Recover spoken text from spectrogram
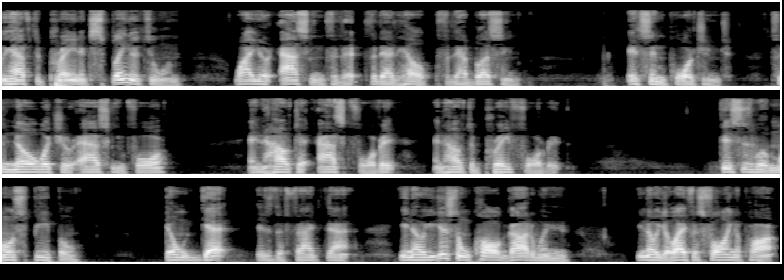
we have to pray and explain it to Him why you're asking for that, for that help, for that blessing. It's important to know what you're asking for and how to ask for it and how to pray for it. This is what most people don't get is the fact that, you know, you just don't call God when, you know, your life is falling apart.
